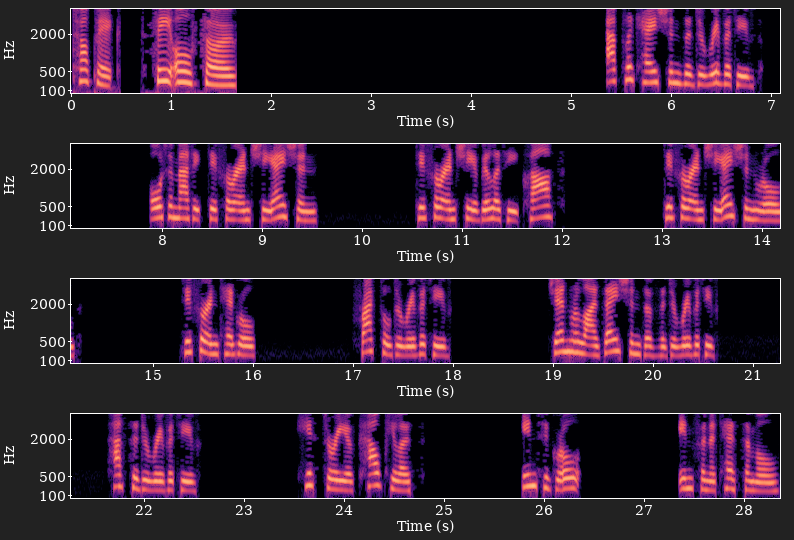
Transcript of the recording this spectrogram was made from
Topic. See also. Applications of derivatives. Automatic differentiation. Differentiability class. Differentiation rules Differintegral Fractal derivative. Generalizations of the derivative. Hasse derivative. History of calculus. Integral. Infinitesimal.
